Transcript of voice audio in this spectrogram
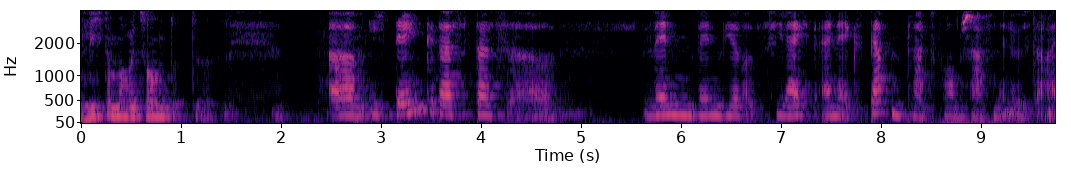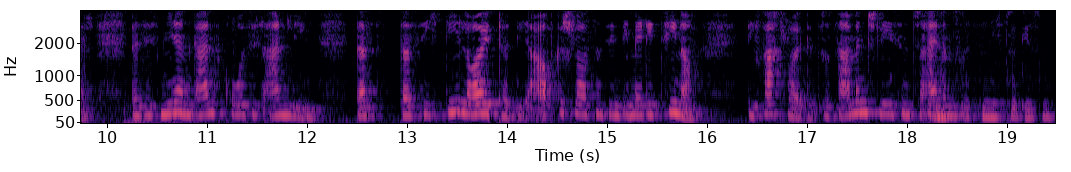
Licht am Horizont? Ähm, ich denke, dass, äh, wenn, wenn wir vielleicht eine Expertenplattform schaffen in Österreich, das ist mir ein ganz großes Anliegen, dass, dass sich die Leute, die aufgeschlossen sind, die Mediziner, die Fachleute zusammenschließen zu einem. Pharmazeuten nicht vergessen.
